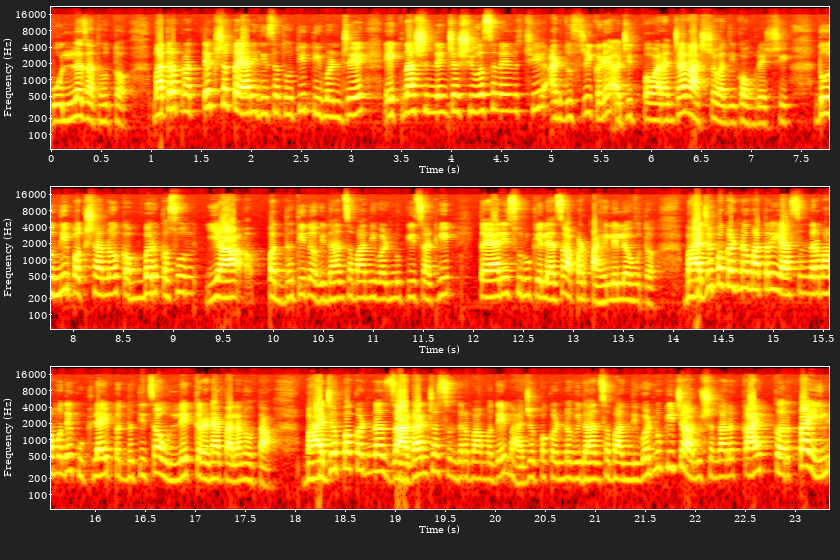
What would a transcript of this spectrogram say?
बोललं जात होतं. मात्र प्रत्यक्ष तयारी दिसत होती ती म्हणजे एकनाथ शिंदेच्या शिवसेनेची आणि दुसरीकडे अजित पवारांच्या राष्ट्रवादी काँग्रेसची. दोन्ही पक्षानं कंबर कसून या पद्धतीनं विधानसभा निवडणुकीसाठी तयारी सुरू केल्याचं आपण पाहिलेलं होतं. भाजपकडनं मात्र या संदर्भामध्ये कुठल्याही पद्धतीचा उल्लेख करण्यात आला नव्हता. भाजपकडनं जागांच्या संदर्भामध्ये भाजपकडनं विधानसभा निवडणुकीच्या अनुषंगानं काय करता येईल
